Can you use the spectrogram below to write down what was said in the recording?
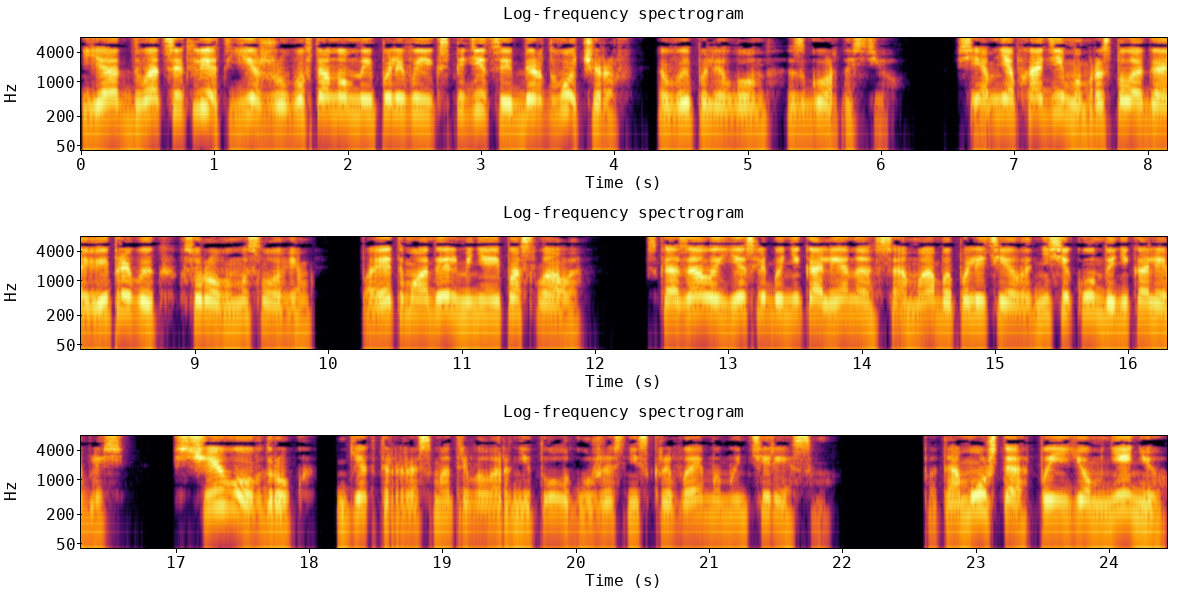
я двадцать лет езжу в автономные полевые экспедиции бердвотчеров», — выпалил он с гордостью. «Всем необходимым располагаю и привык к суровым условиям. Поэтому Адель меня и послала. Сказала, если бы не колено, сама бы полетела, ни секунды не колеблясь. С чего вдруг? Гектор рассматривал орнитолога уже с нескрываемым интересом. Потому что, по ее мнению,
